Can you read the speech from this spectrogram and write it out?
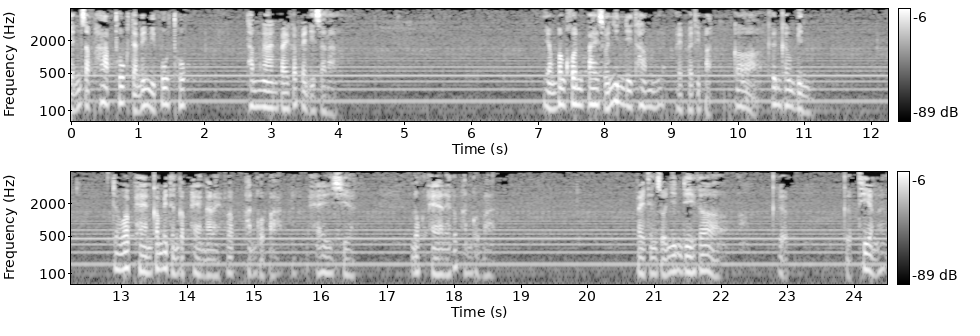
เห็นสภาพทุกข์แต่ไม่มีผู้ทุกข์ทำงานไปก็เป็นอิสระ อย่างบางคนไปสวนยินดีทำไปปฏิบัติก็ขึ้นเครื่องบิน จะว่าแพงก็ไม่ถึงกับแพงอะไรก็พันกว่าบาทแอร์เอเชียนกแอร์อะไรก็พันกว่าบาท ไปถึงสวนยินดีก็เกือบเกือบเที่ยงแล้ว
